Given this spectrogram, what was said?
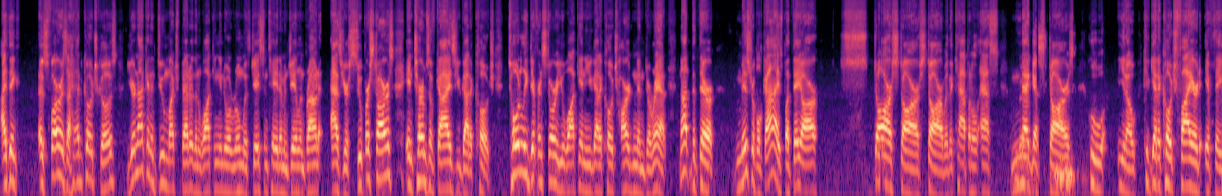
I think as far as a head coach goes, you're not going to do much better than walking into a room with Jayson Tatum and Jaylen Brown as your superstars in terms of guys you got to coach. Totally different story. You walk in and you got to coach Harden and Durant. Not that they're miserable guys, but they are star, star, star with a capital S, mega stars who you know could get a coach fired if they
